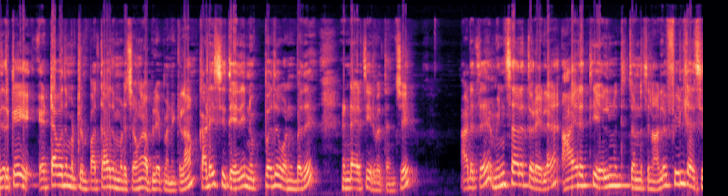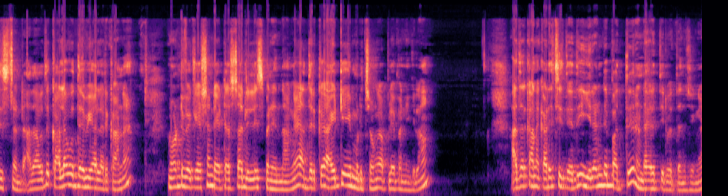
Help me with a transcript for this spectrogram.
இதற்கு எட்டாவது மற்றும் பத்தாவது முடித்தவங்க அப்ளை பண்ணிக்கலாம். கடைசி தேதி முப்பது ஒன்பது ரெண்டாயிரத்தி இருபத்தஞ்சு. அடுத்து மின்சாரத்துறையில் ஆயிரத்தி எழுநூற்றி தொண்ணூற்றி நாலு ஃபீல்டு அசிஸ்டண்ட் அதாவது கள உதவியாளருக்கான நோட்டிஃபிகேஷன் லேட்டஸ்ட்டாக ரிலீஸ் பண்ணியிருந்தாங்க. அதற்கு ஐடிஐ முடித்தவங்க அப்ளை பண்ணிக்கலாம். அதற்கான கடைசி தேதி இரண்டு பத்து ரெண்டாயிரத்தி இருபத்தஞ்சுங்க.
